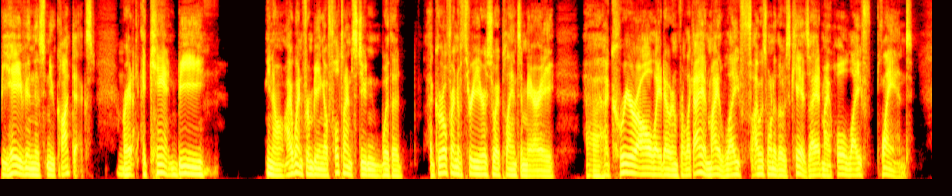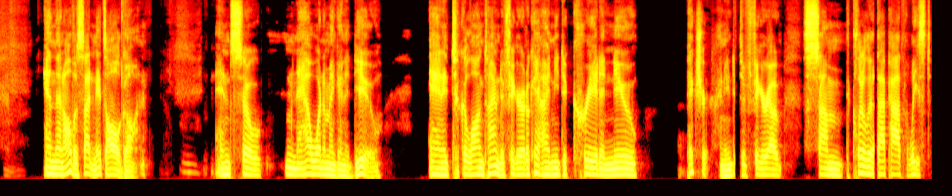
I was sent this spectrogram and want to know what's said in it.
behave in this new context? Mm-hmm. Right. I can't be, you know, I went from being a full time student with a, a girlfriend of three years who I plan to marry, uh, a career all laid out in front. Like I had my life, I was one of those kids. I had my whole life planned. And then all of a sudden it's all gone. And so now what am I going to do? And it took a long time to figure out, okay, I need to create a new picture. I need to figure out some clearly that path, at least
